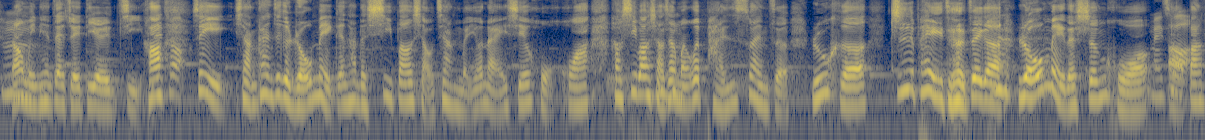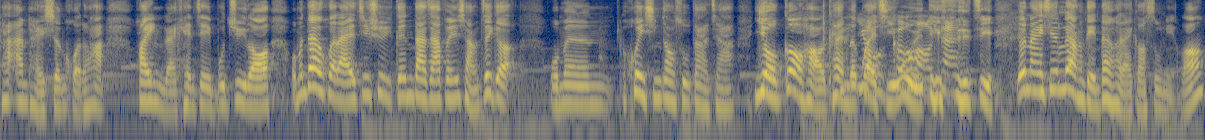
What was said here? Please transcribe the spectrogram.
然后明天再追第二季。好，所以想看这个。柔美跟他的细胞小将们有哪一些火花？还有细胞小将们会盘算着 如何支配着这个 柔美的生活，没错，帮他安排生活的话，欢迎你来看这一部剧喽。我们待会回来继续跟大家分享这个，我们慧心告诉大家有够好看的 《怪奇物语》第四季有，有哪一些亮点，待会来告诉你喽。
